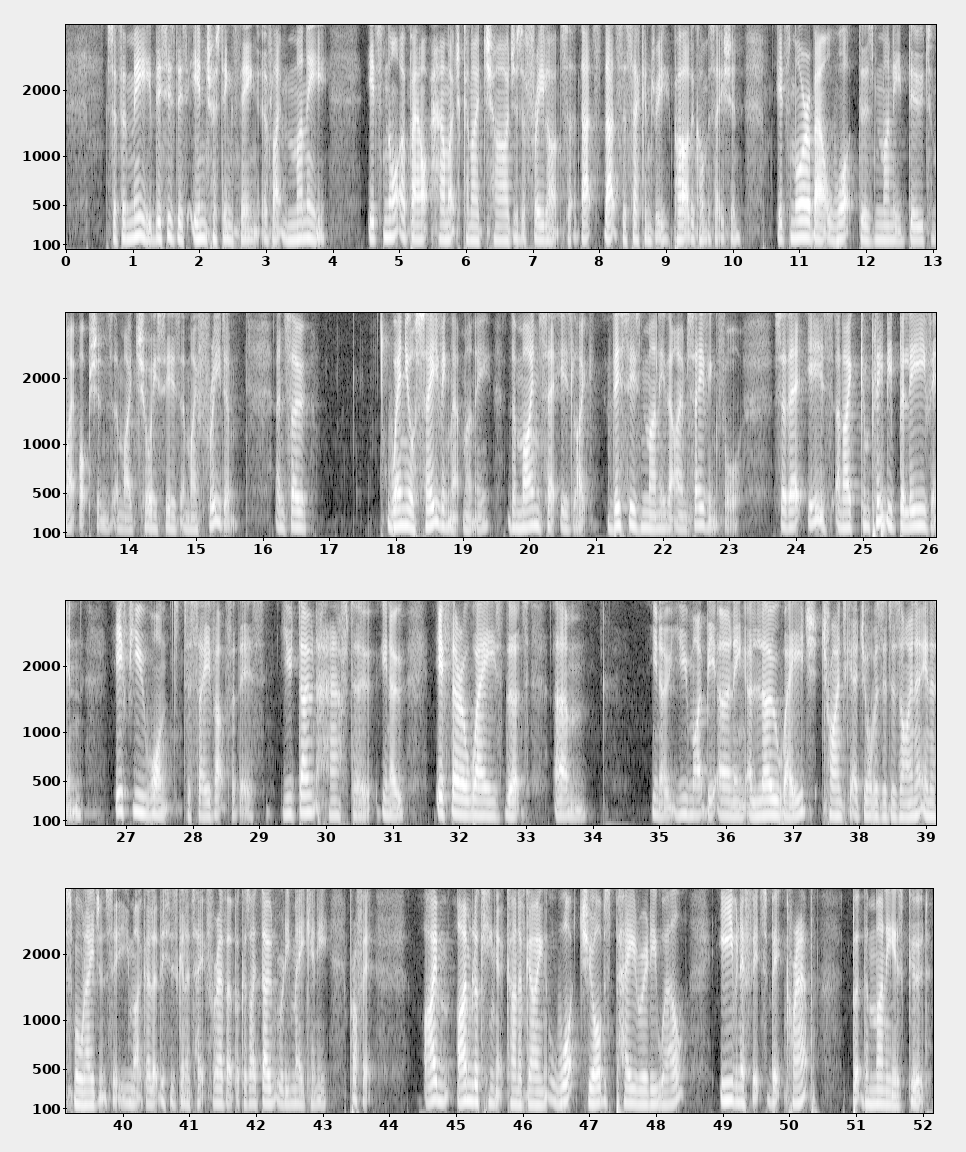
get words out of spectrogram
So for me, this is this interesting thing of like money. It's not about how much can I charge as a freelancer. That's that's the secondary part of the conversation. It's more about what does money do to my options and my choices and my freedom. And so when you're saving that money, the mindset is like, this is money that I'm saving for. So there is, and I completely believe in, if you want to save up for this, you don't have to, you know, if there are ways that um, you know, you might be earning a low wage trying to get a job as a designer in a small agency. You might go, look, this is going to take forever because I don't really make any profit. I'm I'm looking at kind of going, what jobs pay really well, even if it's a bit crap, but the money is good.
